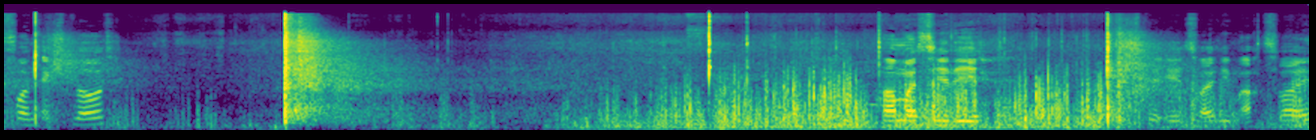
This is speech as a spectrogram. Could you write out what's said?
von Explode. Haben wir jetzt hier die SPE2782. Zwei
